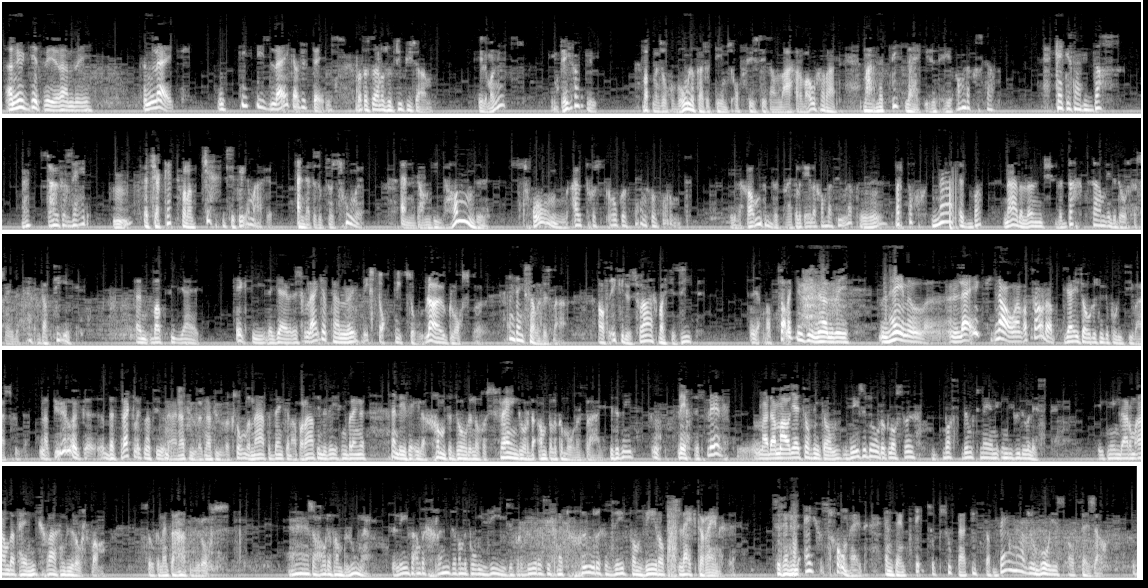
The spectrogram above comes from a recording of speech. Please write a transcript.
En nu dit weer, Henry. Een lijk. Een typisch lijk uit de Thames. Wat is daar nou zo typisch aan? Helemaal niets. Integendeel. Wat men zo gewoonlijk uit de Theems opvist is aan lager wal geraakt. Maar met dit lijk is het heel anders gesteld. Kijk eens naar die das. Hè? Zuiver zijde. Het jacket van een Tsjechische kleermaker. En net als op zijn schoenen. En dan die handen. Schoon, uitgesproken fijn gevormd. Elegant, betrekkelijk elegant natuurlijk. Mhm. Maar toch, na het bad, na de lunch, bedachtzaam in de dood geschreven. Dat zie ik. En wat zie jij? Ik zie dat jij weer eens gelijk hebt, Henry. Wees toch niet zo lui, Gloster. En denk zelf eens na. Als ik je dus vraag wat je ziet... Ja, wat zal ik nu zien, Henry? Een hemel, eh, een lijk? Nou, en wat zou dat? Jij zou dus nu de politie waarschuwen. Natuurlijk, eh, betrekkelijk natuurlijk. Nou, natuurlijk, natuurlijk. Zonder na te denken een apparaat in beweging brengen... en deze elegante doden nog eens fijn door de ambtelijke molens draaien. Is het niet? Nou, plicht is plicht, maar daar maal jij toch niet om. Deze dode Gloster was, dunkt mij, een individualist. Ik neem daarom aan dat hij niet graag in bureaus kwam. Zulke mensen haten bureaus. Eh, ze houden van bloemen. Ze leven aan de grenzen van de poëzie. Ze proberen zich met geurige zeep van wereldslijk te reinigen. Ze zijn hun eigen schoonheid en zijn steeds op zoek naar iets dat bijna zo mooi is als zijzelf.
